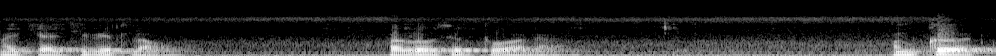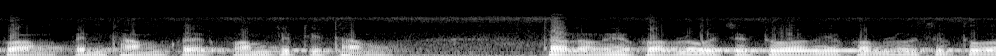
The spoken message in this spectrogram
ให้แก่ชีวิตเราควารู้สึกตัวนะมันเกิดความเป็นธรรมเกิดความยุติธรรม ถ้าเรามีความรู้สึกตัว มีความรู้สึกตัว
